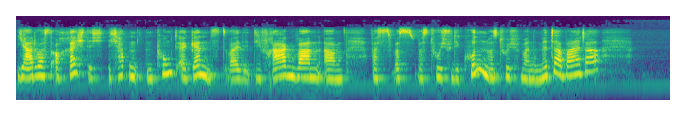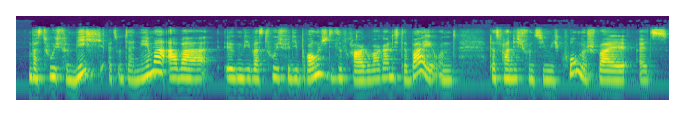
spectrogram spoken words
ja, du hast auch recht. Ich, ich habe einen, Punkt ergänzt, weil die, die Fragen waren, ähm, was, was, was tue ich für die Kunden, was tue ich für meine Mitarbeiter, was tue ich für mich als Unternehmer, aber irgendwie, was tue ich für die Branche, diese Frage war gar nicht dabei. Und das fand ich schon ziemlich komisch, weil als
